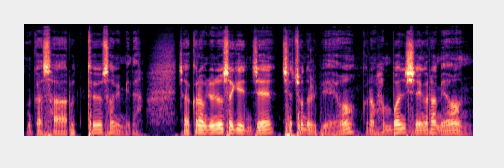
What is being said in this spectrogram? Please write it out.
그러니까 4 루트 3입니다. 자, 그럼 요 녀석이 이제 최초 넓이에요. 그럼 한 번 시행을 하면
